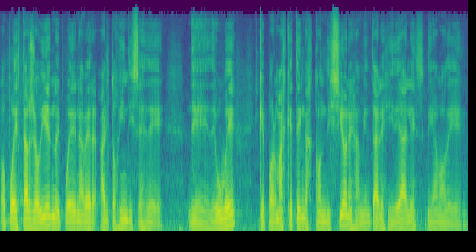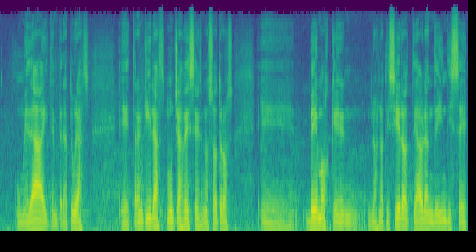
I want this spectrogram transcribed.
o puede estar lloviendo y pueden haber altos índices de, de, UV, que por más que tengas condiciones ambientales ideales, digamos de humedad y temperaturas eh, tranquilas, muchas veces nosotros eh, vemos que en los noticieros te hablan de índice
